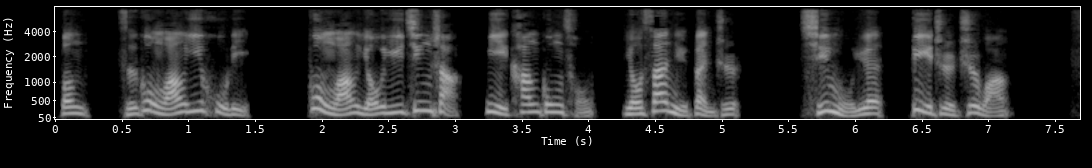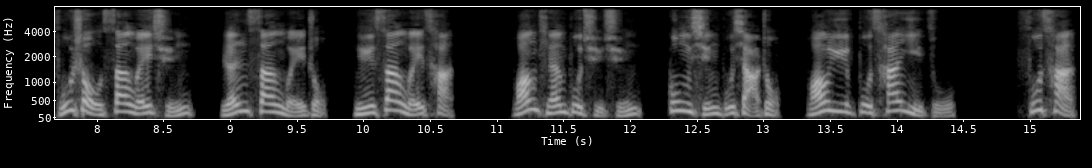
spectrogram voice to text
崩。子贡王一护立。贡王游于京上，密康公从，有三女奔之。其母曰：“必至之王。”福寿三为群，人三为众，女三为灿。王田不取群，公行不下众。王欲不参一族。夫灿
